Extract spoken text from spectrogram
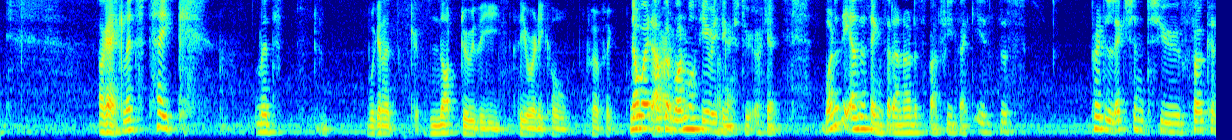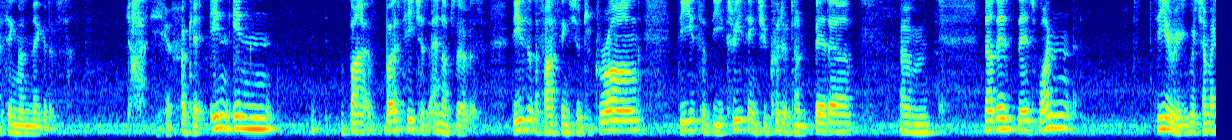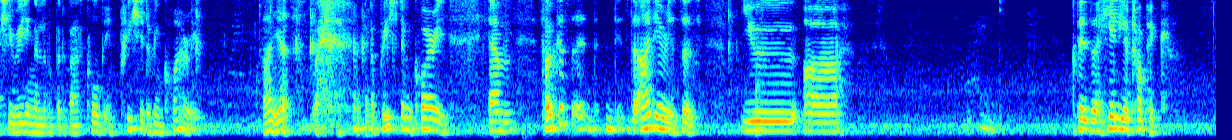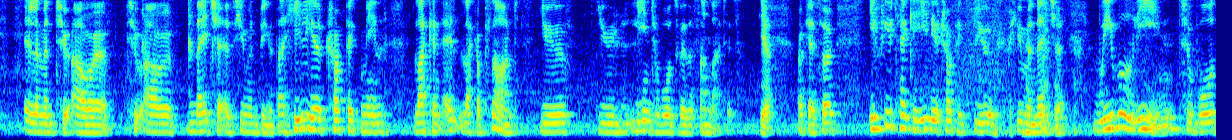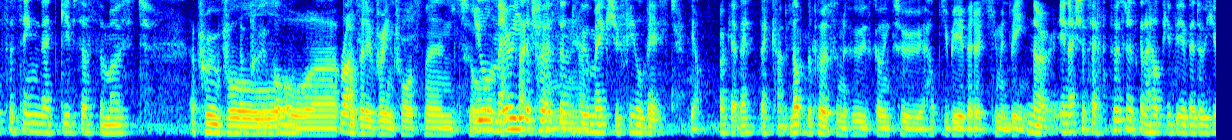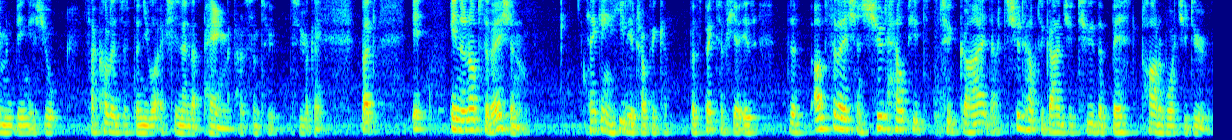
Okay, let's take. Let's. We're gonna not do the theoretical perfect. no, wait, I've got one more theory thing to do. Okay, one of the other things that I notice about feedback is this predilection to focusing on negatives. Ah, yes. Okay, in in by both teachers and observers, these are the five things you did wrong. These are the three things you could have done better. Um, now, there's there's one theory which I'm actually reading a little bit about called appreciative inquiry. Ah, yes. appreciative inquiry. Um, focus. Uh, th- the idea is this: you are. There's a heliotropic element to our to our nature as human beings. Now, heliotropic means like an like a plant. You you lean towards where the sunlight is. Yeah. Okay, so if you take a heliotropic view of human nature, we will lean towards the thing that gives us the most Approval, Approval. or uh, Right. positive reinforcement. Or You'll marry the person you who makes you feel best. Yeah. Okay, that, that kind of Not thing. the person who's going to help you be a better human being. No, in actual fact, the person who's going to help you be a better human being is your psychologist, and you will actually end up paying the person to. to Okay. But it, in an observation, taking a heliotropic perspective here is the observation should help you to guide should help to guide you to the best part of what you do.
